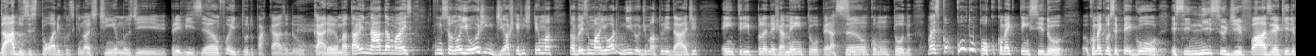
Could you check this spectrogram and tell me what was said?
dados históricos que nós tínhamos de previsão foi tudo para casa do caramba, tal e nada mais funcionou. E hoje em dia acho que a gente tem uma talvez o maior nível de maturidade entre planejamento, operação, como um todo. Mas co- conta um pouco como é que tem sido, como é que você pegou esse início de fase aqui de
